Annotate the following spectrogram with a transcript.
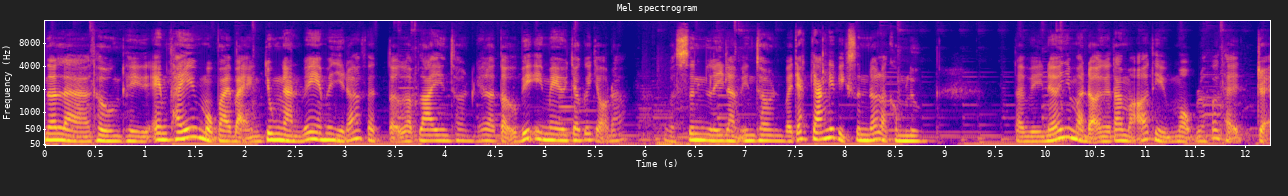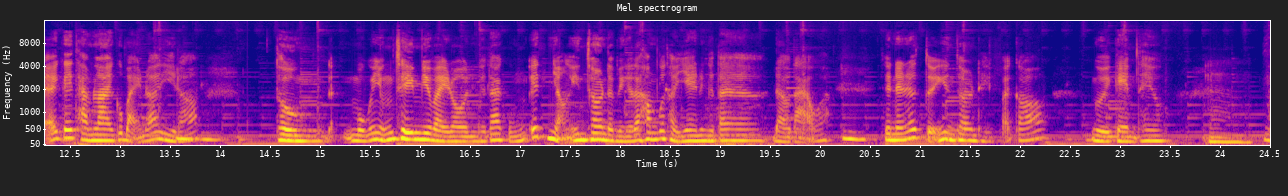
nên là thường thì em thấy một vài bạn chung ngành với em hay gì đó phải tự apply intern nghĩa là tự viết email cho cái chỗ đó và xin đi làm intern và chắc chắn cái việc xin đó là không lương tại vì nếu như mà đợi người ta mở thì một là có thể trễ cái timeline của bạn đó gì đó ừ. thường một cái những team như vậy rồi người ta cũng ít nhận intern tại vì người ta không có thời gian để người ta đào tạo á ừ. cho nên nếu tuyển intern thì phải có người kèm theo ừ. Ừ.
